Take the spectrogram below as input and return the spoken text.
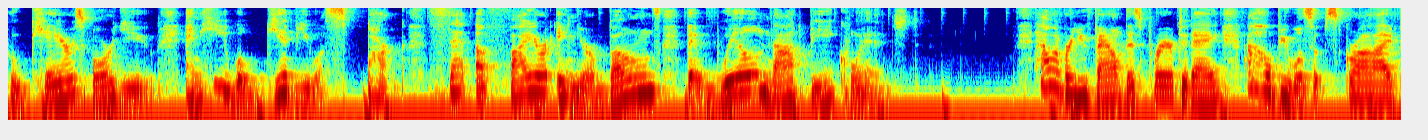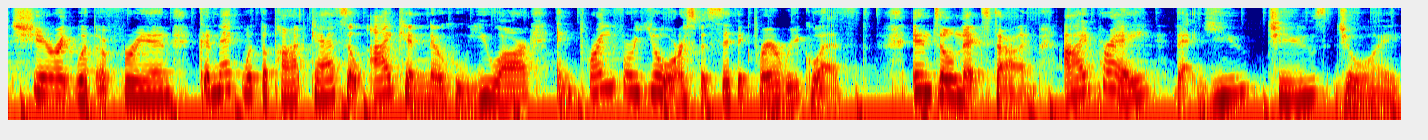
who cares for you, and He will give you a spark, set a fire in your bones that will not be quenched. However, you found this prayer today, I hope you will subscribe, share it with a friend, connect with the podcast so I can know who you are and pray for your specific prayer request. Until next time, I pray that you choose joy.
